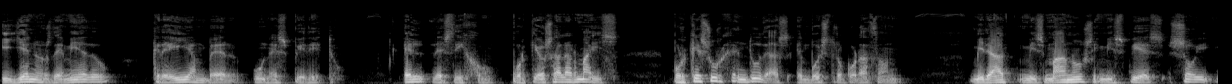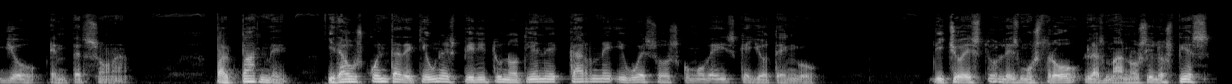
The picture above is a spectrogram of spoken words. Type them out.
y llenos de miedo, creían ver un espíritu. Él les dijo, ¿por qué os alarmáis? ¿Por qué surgen dudas en vuestro corazón? Mirad mis manos y mis pies, soy yo en persona. Palpadme y daos cuenta de que un espíritu no tiene carne y huesos como veis que yo tengo. Dicho esto, les mostró las manos y los pies,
